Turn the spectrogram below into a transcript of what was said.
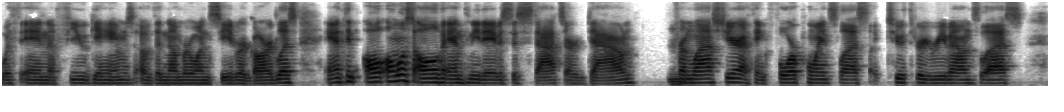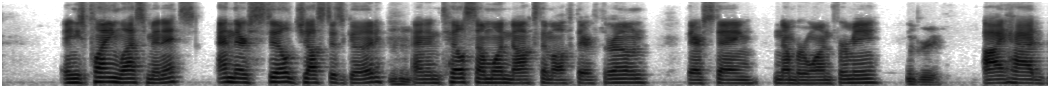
within a few games of the number one seed, regardless. Anthony, all, almost all of Anthony Davis's stats are down mm-hmm. from last year. I think four points less, like two, three rebounds less, and he's playing less minutes, and they're still just as good. Mm-hmm. And until someone knocks them off their throne, they're staying number one for me. Agree. I had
